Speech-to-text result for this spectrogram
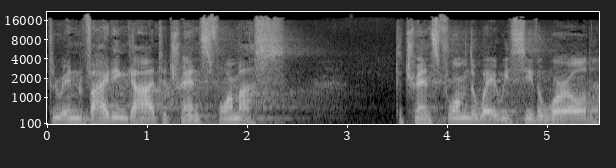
through inviting God to transform us, to transform the way we see the world,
